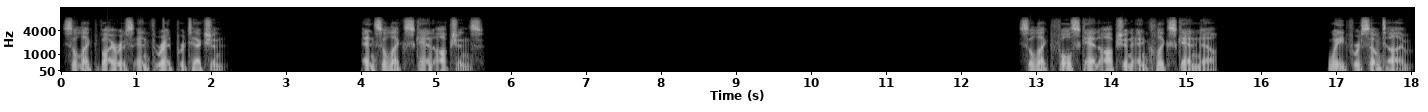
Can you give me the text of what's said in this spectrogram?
Select Virus and Threat Protection. And select Scan options. Select Full Scan option and click Scan Now. Wait for some time.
